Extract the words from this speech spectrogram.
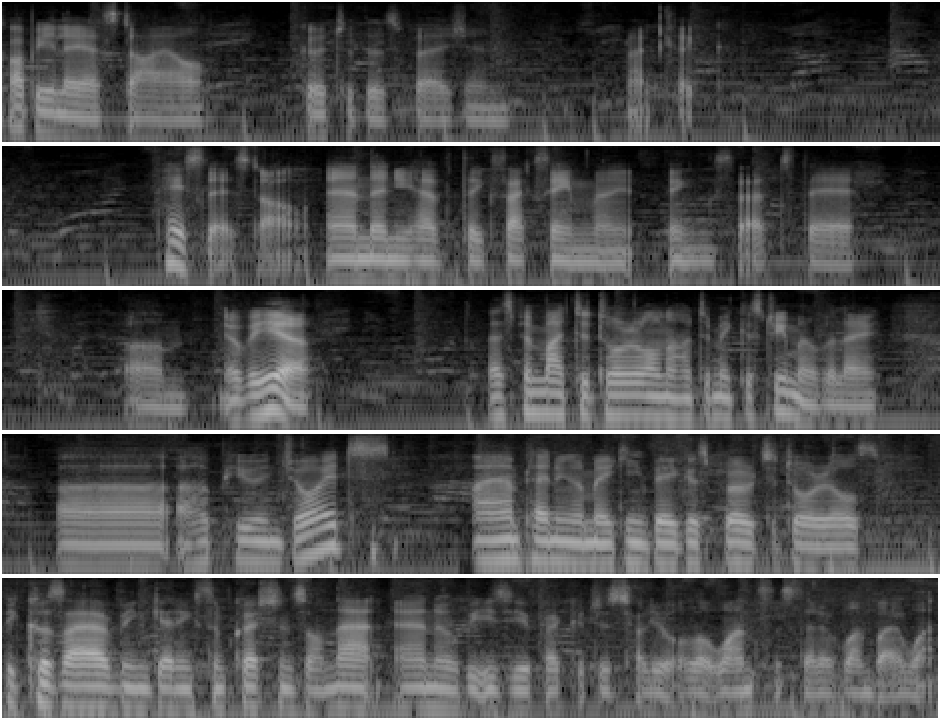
copy layer style, go to this version, right click, paste layer style, and then you have the exact same things that's there um, over here. That's been my tutorial on how to make a stream overlay. Uh, I hope you enjoyed. I am planning on making Vegas Pro tutorials because I have been getting some questions on that and it would be easier if I could just tell you all at once instead of one by one.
